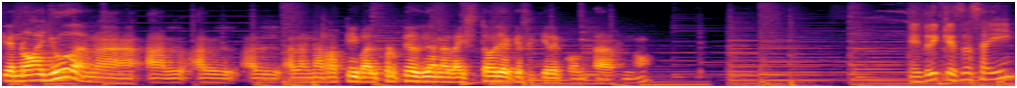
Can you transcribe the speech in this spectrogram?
que no ayudan a, la narrativa, al propio guion, a la historia que se quiere contar, ¿no? Enrique, ¿estás ahí?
